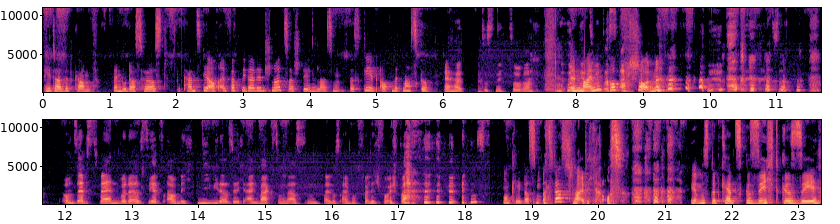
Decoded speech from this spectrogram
Peter Wittkamp, wenn du das hörst, du kannst dir auch einfach wieder den Schnäuzer stehen lassen. Das geht, auch mit Maske. Er hört es nicht so ran. In meinem Kopf schon. Und selbst wenn, würde er es jetzt auch nicht nie wieder sich einwachsen lassen, weil das einfach völlig furchtbar ist. Okay, das, das schneide ich raus. Ihr müsstet Cats Gesicht gesehen.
